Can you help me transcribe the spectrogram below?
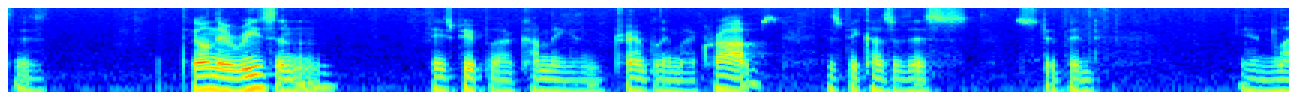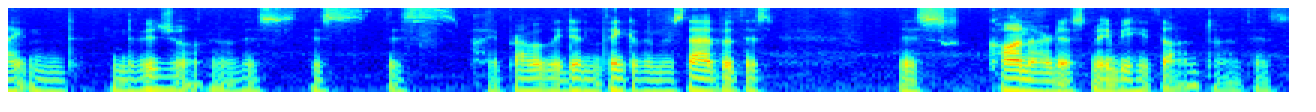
the only reason these people are coming and trampling my crops is because of this stupid, enlightened individual, you know, this, this, this I probably didn't think of him as that, but this this con artist, maybe he thought, uh, this,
